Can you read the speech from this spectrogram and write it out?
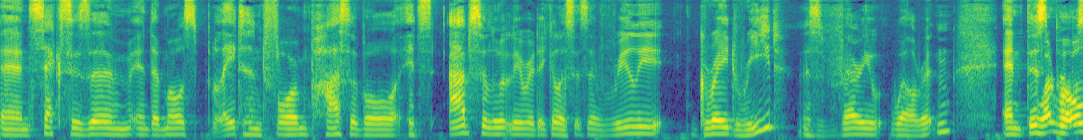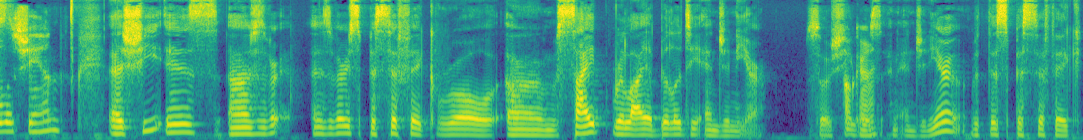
and sexism in the most blatant form possible. It's absolutely ridiculous. It's a really great read. It's very well written. And this What role is she in? uh, she is uh, she's a very, is a very specific role, um, site reliability engineer. So she Okay. was an engineer with this specific,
